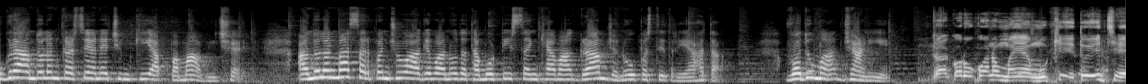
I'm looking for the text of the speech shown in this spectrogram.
ઉગ્ર આંદોલન કરશે અને ચીમકી આપવામાં આવી છે. આંદોલનમાં સરપંચો, આગેવાનો તથા મોટી સંખ્યામાં ગ્રામજનો ઉપસ્થિત રહ્યા હતા. વધુમાં જાણીએ. ટ્રકો રોકવાનો મુખ્ય હેતુ એ જ છે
